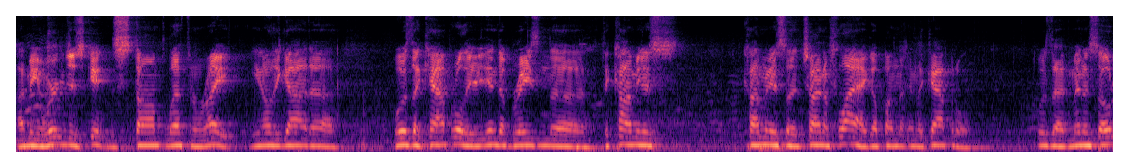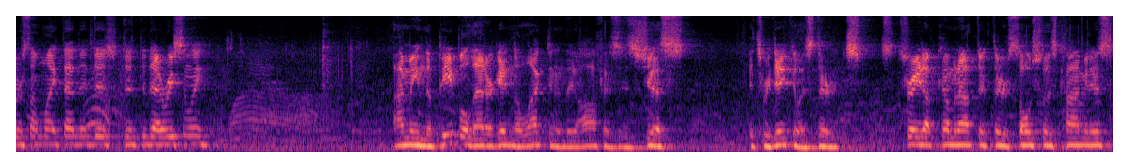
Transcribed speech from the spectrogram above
I mean, we're just getting stomped left and right. You know, they got uh, what was the capital? They end up raising the the communist communist uh, China flag up on the, in the Capitol. Was that Minnesota or something like that that did, did, did that recently? I mean, the people that are getting elected in the office is just, it's ridiculous. They're straight up coming out that they're socialist communists.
